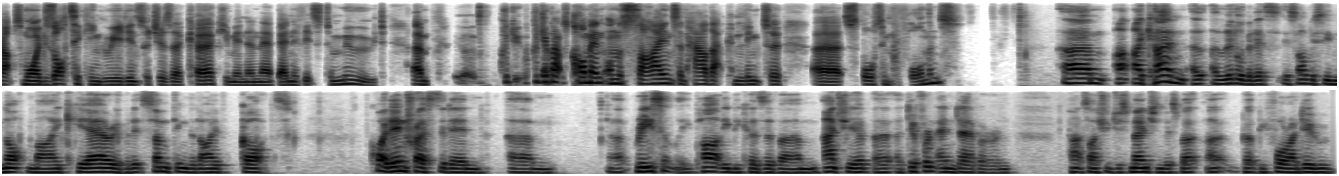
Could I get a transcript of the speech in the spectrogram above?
perhaps more exotic ingredients such as a curcumin and their benefits to mood. Um, could you could you perhaps comment on the science and how that can link to uh, sporting performance? Um, I, I, can a, a, little bit. It's it's obviously not my key area, but it's something that I've got quite interested in um, uh, recently, partly because of um, actually a, a, different endeavor and perhaps I should just mention this, but uh, but before I do,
